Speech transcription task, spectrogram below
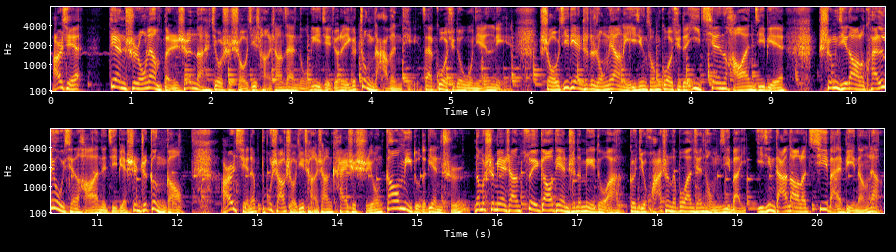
而且。电池容量本身呢，就是手机厂商在努力解决的一个重大问题。在过去的五年里，手机电池的容量呢，已经从过去的一千毫安级别升级到了快六千毫安的级别，甚至更高。而且呢，不少手机厂商开始使用高密度的电池。那么市面上最高电池的密度啊，根据华盛的不完全统计吧，已经达到了七百比能量。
